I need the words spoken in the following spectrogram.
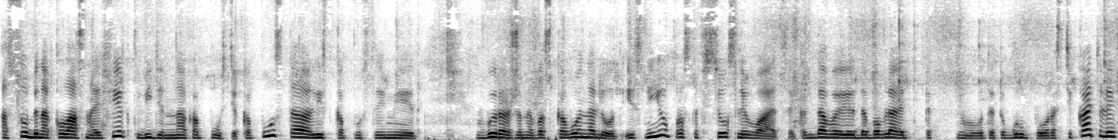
особенно классный эффект виден на капусте. Капуста, лист капусты имеет выраженный восковой налет. И с нее просто все сливается. И когда вы добавляете ну, вот эту группу растекателей,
